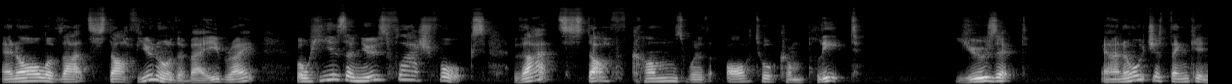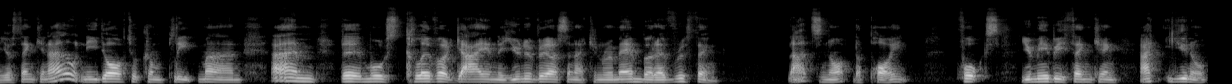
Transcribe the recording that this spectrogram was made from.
and all of that stuff. You know the vibe, right? Well, here's a news flash, folks. That stuff comes with autocomplete. Use it. And I know what you're thinking. You're thinking, I don't need autocomplete, man. I'm the most clever guy in the universe and I can remember everything. That's not the point. Folks, you may be thinking, I, you know,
